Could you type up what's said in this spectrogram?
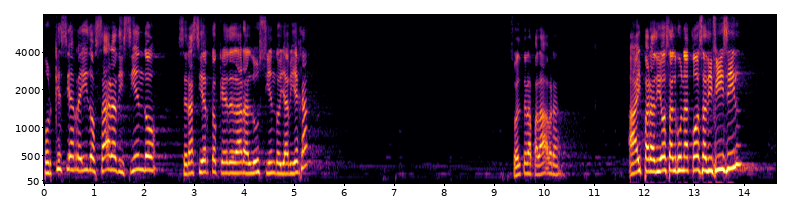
¿por qué se ha reído Sara diciendo, ¿será cierto que he de dar a luz siendo ya vieja? Suelte la palabra. ¿Hay para Dios alguna cosa difícil?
